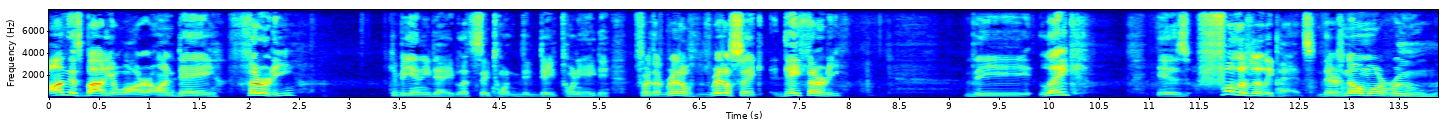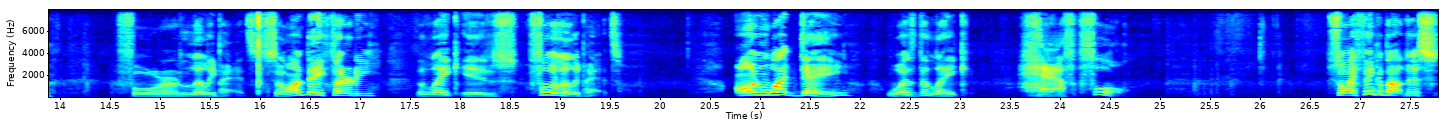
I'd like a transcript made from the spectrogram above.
on this body of water, on day 30, can be any day, let's say 20, day 28 day, for the riddle, riddle's sake, day 30, the lake is full of lily pads. There's no more room for lily pads. So on day 30, the lake is full of lily pads. On what day was the lake half full? So I think about this.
